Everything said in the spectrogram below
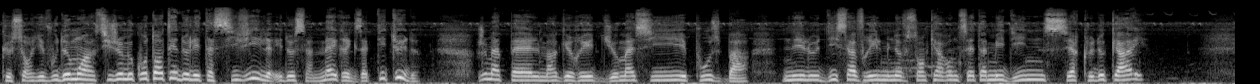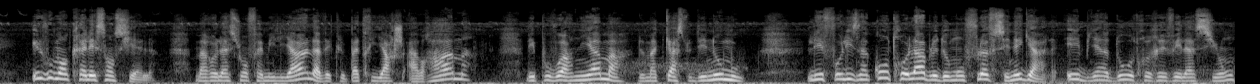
Que sauriez-vous de moi si je me contentais de l'état civil et de sa maigre exactitude? Je m'appelle Marguerite Diomassi, épouse Bas, née le 10 avril 1947 à Médine, cercle de Caille. Il vous manquerait l'essentiel ma relation familiale avec le patriarche Abraham, les pouvoirs Niama de ma caste des Nomous, les folies incontrôlables de mon fleuve Sénégal et bien d'autres révélations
